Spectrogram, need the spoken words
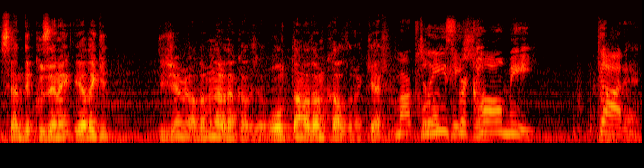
Sen de kuzene ya da git diyeceğim ya adamı nereden kaldıracaksın? Old'dan adamı kaldırak gel. Please recall me. Got it.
